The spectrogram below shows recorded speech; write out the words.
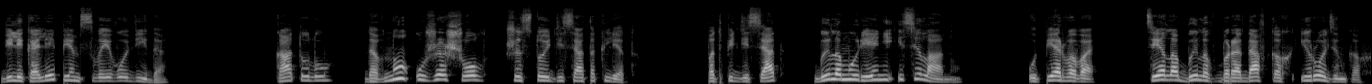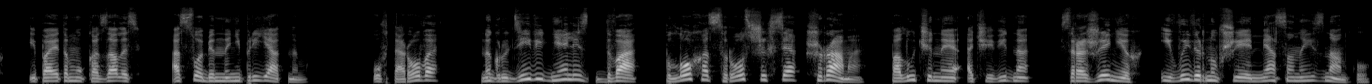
великолепием своего вида. Катулу давно уже шел шестой десяток лет. Под пятьдесят было Мурени и Силану. У первого тело было в бородавках и родинках, и поэтому казалось особенно неприятным. У второго на груди виднелись два плохо сросшихся шрама, полученные, очевидно, в сражениях и вывернувшие мясо наизнанку.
